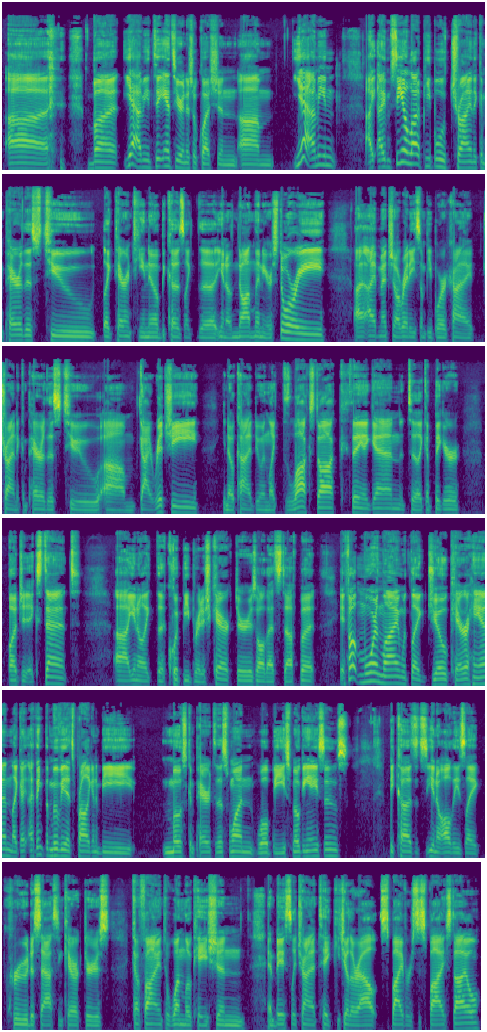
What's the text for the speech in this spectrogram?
Uh, but yeah, I mean, to answer your initial question, um, yeah, I mean, I, I'm seeing a lot of people trying to compare this to like Tarantino because like the you know non-linear story. I, I mentioned already some people are trying trying to compare this to um, Guy Ritchie. You know, kind of doing like the lock stock thing again to like a bigger budget extent. Uh, you know, like the quippy British characters, all that stuff. But it felt more in line with like Joe Carnahan. Like I, I think the movie that's probably going to be most compared to this one will be Smoking Aces because it's you know all these like crude assassin characters confined to one location and basically trying to take each other out spy versus spy style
